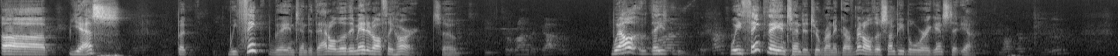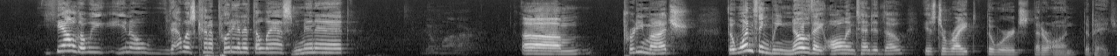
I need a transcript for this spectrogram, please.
Uh, yes, but we think they intended that, although they made it awfully hard. So well, they, we think they intended to run a government, although some people were against it. Yeah. Yeah, although we, you know, that was kind of put in at the last minute. No monarch. Um, pretty much. The one thing we know they all intended, though, is to write the words that are on the page.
